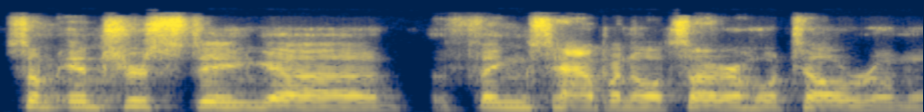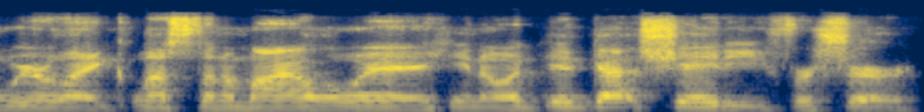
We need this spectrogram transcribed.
some interesting uh, things happen outside our hotel room. We were like less than a mile away. You know, it, it got shady for sure.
